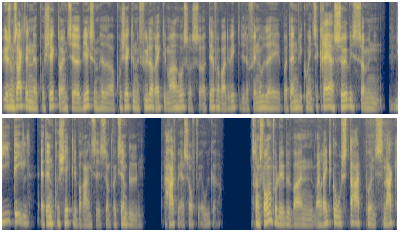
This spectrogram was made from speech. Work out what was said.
Vi er som sagt en øh, projektorienteret virksomhed, og projekterne fylder rigtig meget hos os, og derfor var det vigtigt at finde ud af, hvordan vi kunne integrere service som en lige del af den projektleverance, som for eksempel hardware og software udgør. Transformforløbet var en, var en rigtig god start på en snak,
